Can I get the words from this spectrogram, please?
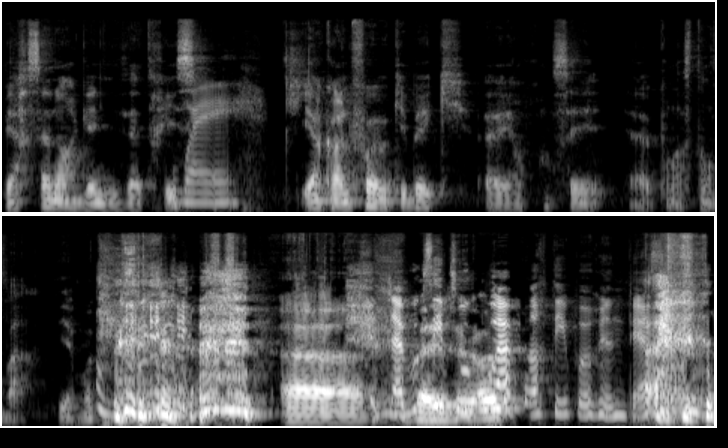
personnes organisatrices. Ouais. Et encore une fois, au Québec et en français, pour l'instant, bah, il y a moi. euh, J'avoue que c'est bah, beaucoup à porter pour une personne.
